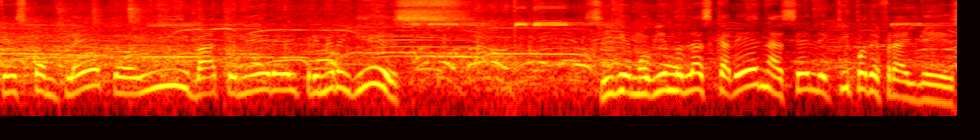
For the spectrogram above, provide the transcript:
que es completo y va a tener el primero y 10. Sigue moviendo las cadenas el equipo de Frailes.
